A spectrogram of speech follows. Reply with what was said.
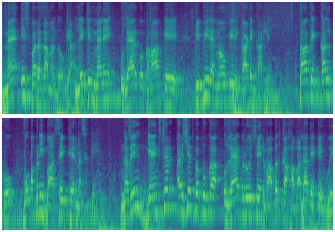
मैं इस पर रजामंद हो गया, लेकिन मैंने उज़ैर को कहा कि पीपी रहनुमाओं की रिकॉर्डिंग कर लें, ताकि कल को वो अपनी बात से फेर ना सकें। नजीन गैंगस्टर अरशद पप्पू का उज़ैर बलोच से रवाबत का हवाला देते हुए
